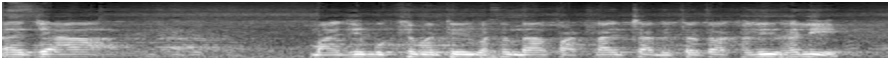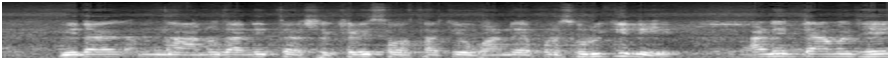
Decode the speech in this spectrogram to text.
ज्या माजी मुख्यमंत्री वसंतराव पाटलांच्या नेतृत्वाखाली झाली विना अनुदानित शैक्षणिक संस्थाची उभारणी आपण सुरू केली. आणि त्यामध्ये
